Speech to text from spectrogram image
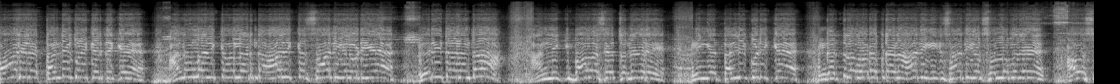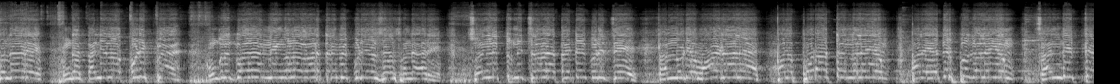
பாலில தண்டை குளிக்கிறதுக்கு அனுமதிக்காம இருந்த ஆதிக்க சாதிகளுடைய வெறித்தனம் தான் அன்னைக்கு பாபா சாஹிப் சொன்னாரு. நீங்க தண்ணி குடிக்க இந்த இடத்துல வரப்படாத ஆதிக்க சாதிகள் சொல்லும் போது அவர் சொன்னாரு இந்த தண்ணியெல்லாம் குடிப்பேன். உங்களுக்கு குடியும் சொல்லி சொன்னாரு சொல்லி துணிச்சலான தன்னுடைய வாழ்நாள பல போராட்டங்களையும் பல எதிர்ப்புகளையும் சந்தித்து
